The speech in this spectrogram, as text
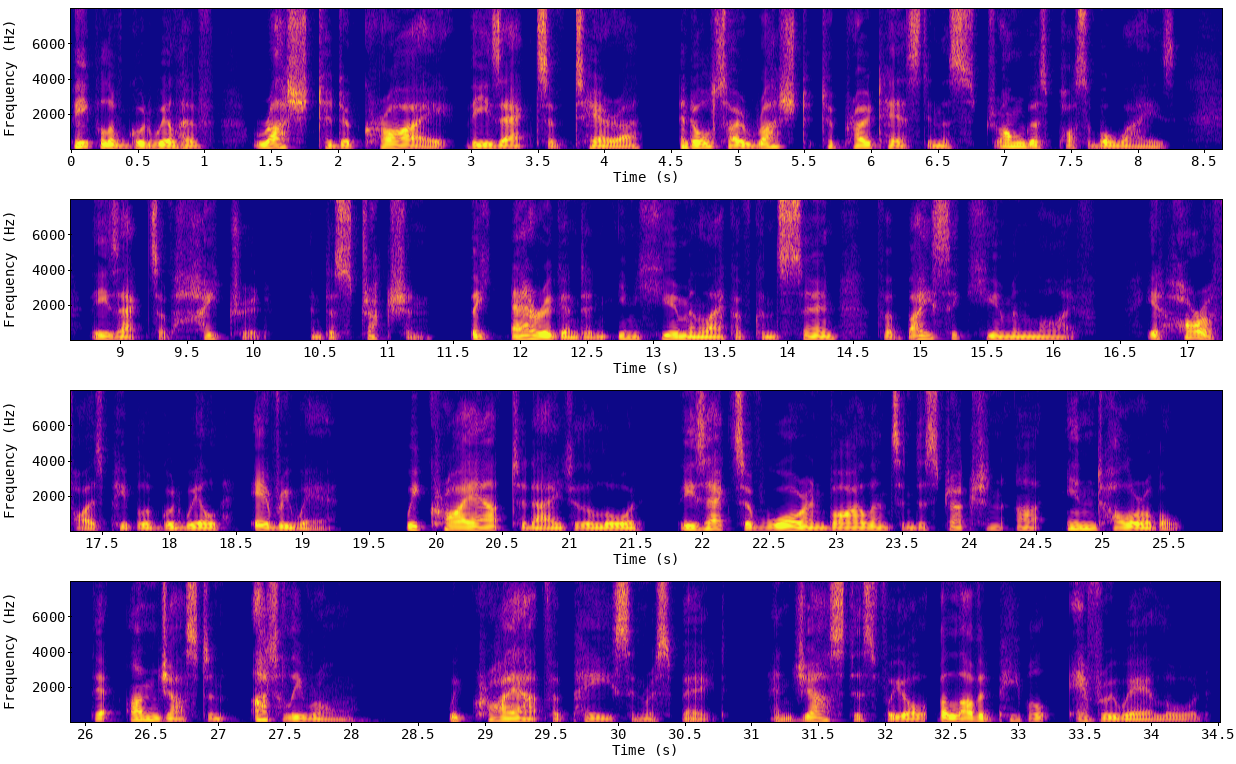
People of goodwill have rushed to decry these acts of terror and also rushed to protest in the strongest possible ways these acts of hatred and destruction, the arrogant and inhuman lack of concern for basic human life. It horrifies people of goodwill everywhere. We cry out today to the Lord. These acts of war and violence and destruction are intolerable. They're unjust and utterly wrong. We cry out for peace and respect and justice for your beloved people everywhere, Lord.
